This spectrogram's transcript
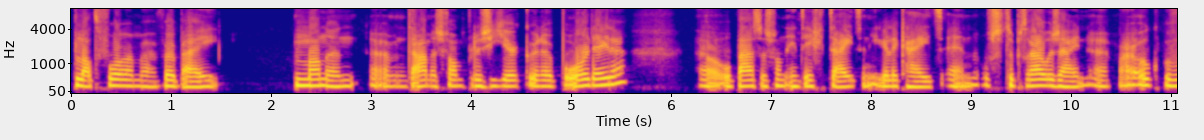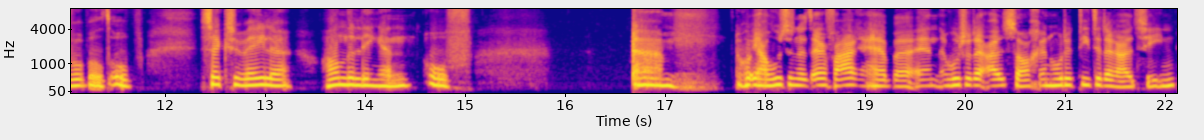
platformen waarbij mannen um, dames van plezier kunnen beoordelen. Uh, op basis van integriteit en eerlijkheid en of ze te betrouwen zijn. Uh, maar ook bijvoorbeeld op seksuele handelingen of um, ja, hoe ze het ervaren hebben en hoe ze eruit zag en hoe de tieten eruit zien.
